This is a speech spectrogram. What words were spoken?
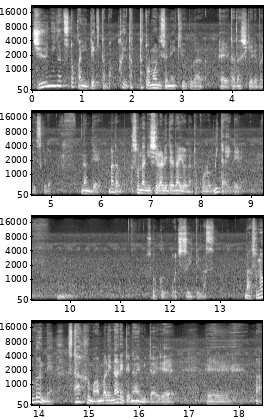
12月とかにできたばっかりだったと思うんですよね記憶が、えー、正しければですけど。なんでまだそんなに知られてないようなところみたいで、うん、すごく落ち着いています。まあその分ねスタッフもあんまり慣れてないみたいで、えー、まあ、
